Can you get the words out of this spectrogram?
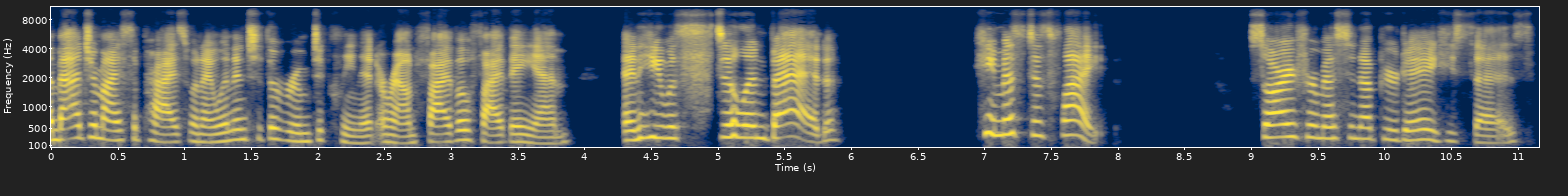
Imagine my surprise when I went into the room to clean it around 5:05 a.m. and he was still in bed. He missed his flight. Sorry for messing up your day, he says.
